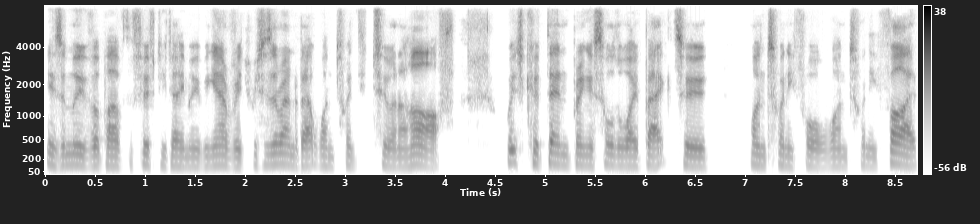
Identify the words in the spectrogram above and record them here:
is a move above the 50-day moving average, which is around about 122 and a half, which could then bring us all the way back to 124, 125.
